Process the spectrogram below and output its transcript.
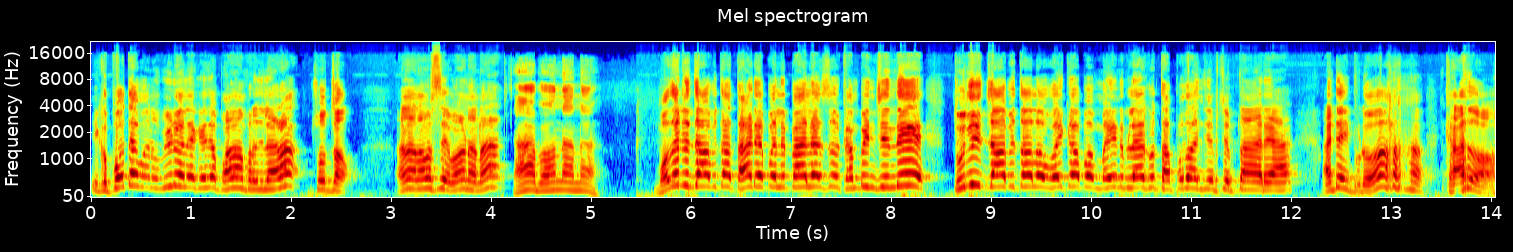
ఇకపోతే మనం వీడియోలోకైతే పదాం ప్రజలారా. చూద్దాం. అన్న నమస్తే. బాగున్నానా? ఆ, బాగున్నా అన్న. మొదటి జాబితా తాడేపల్లి ప్యాలెస్ కంపించింది. తుది జాబితాలో వైకాపా మైండ్ బ్లాక్ తప్పదు అని చెప్పి చెప్తారా అంటే ఇప్పుడు కాదు.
